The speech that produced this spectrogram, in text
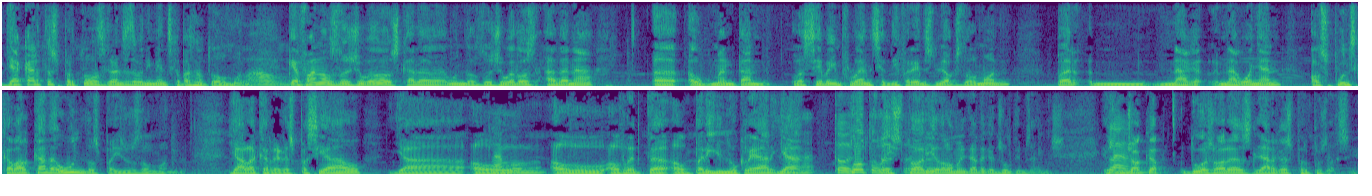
Hi ha cartes per tots els grans esdeveniments que passen a tot el món. Uau. Què fan els dos jugadors? Cada un dels dos jugadors ha d'anar eh, augmentant la seva influència en diferents llocs del món per mm, anar, anar guanyant els punts que val cada un dels països del món. Hi ha la carrera espacial, hi ha el, el, el repte, el perill nuclear, hi ha Ahà, tot, tota la tot, història tot, tot. de la humanitat d'aquests últims anys. És Clar. un joc que dues hores llargues per posar-s'hi.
